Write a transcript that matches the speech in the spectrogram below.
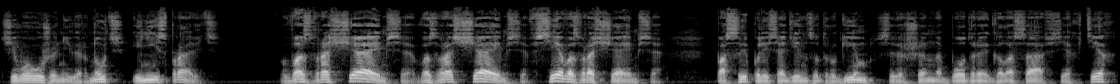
чего уже не вернуть и не исправить. «Возвращаемся, возвращаемся, все возвращаемся», посыпались один за другим совершенно бодрые голоса всех тех,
